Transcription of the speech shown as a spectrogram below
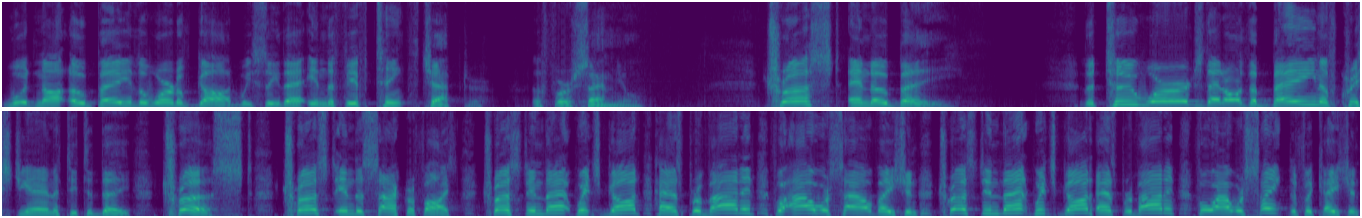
would not obey the word of God. We see that in the 15th chapter of 1 Samuel. Trust and obey the two words that are the bane of Christianity today. Trust. Trust in the sacrifice. Trust in that which God has provided for our salvation. Trust in that which God has provided for our sanctification.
